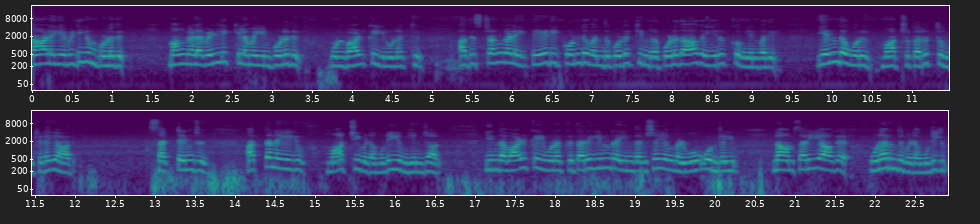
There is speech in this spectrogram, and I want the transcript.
நாளைய விடியும் பொழுது மங்கள வெள்ளிக்கிழமையின் பொழுது உன் வாழ்க்கையில் உனக்கு அதிர்ஷ்டங்களை தேடி கொண்டு வந்து கொடுக்கின்ற பொழுதாக இருக்கும் என்பதில் எந்த ஒரு மாற்று கருத்தும் கிடையாது. சட்டென்று அத்தனையையும் மாற்றிவிட முடியும் என்றால் இந்த வாழ்க்கை உனக்கு தருகின்ற இந்த விஷயங்கள் ஒவ்வொன்றையும் நாம் சரியாக உணர்ந்து விட முடியும்.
